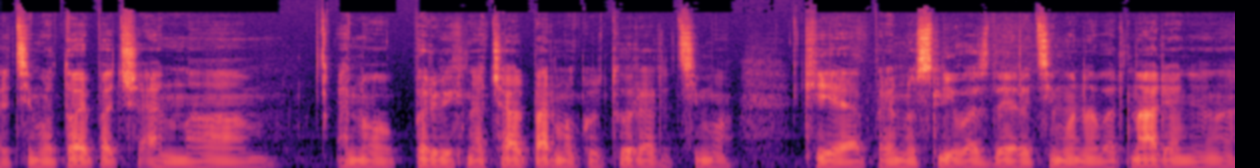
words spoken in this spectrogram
recimo, to je pač ena, eno prvih načel permakulture. Recimo, ki je prenosljiva zdaj, recimo na vrtnarjenje,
